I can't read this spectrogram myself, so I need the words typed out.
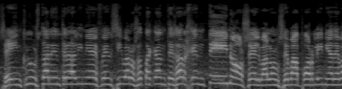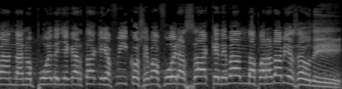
se incrustan entre la línea defensiva los atacantes argentinos. El balón se va por línea de banda. No puede llegar Tagliafico. Se va fuera. Saque de banda para Arabia Saudí.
